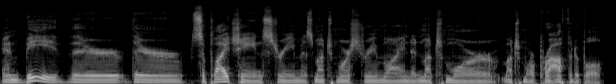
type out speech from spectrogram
and b their their supply chain stream is much more streamlined and much more much more profitable.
